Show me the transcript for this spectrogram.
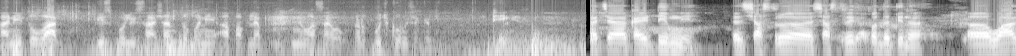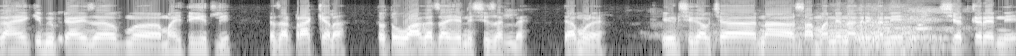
आणि तो वाघ वीस पोलीस हा शांतपणे आपापल्या निवासाकडे कूच करू शकेल. ठीक आहे. त्याच्या काही टीमने त्या शास्त्र शास्त्रीय पद्धतीनं वाघ आहे की बिबट्या आहे जर म- माहिती घेतली त्याचा ट्रॅक केला तर तो वाघच आहे हे निश्चित झालेलं आहे. त्यामुळे एडशी गावच्या ना सामान्य नागरिकांनी शेतकऱ्यांनी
